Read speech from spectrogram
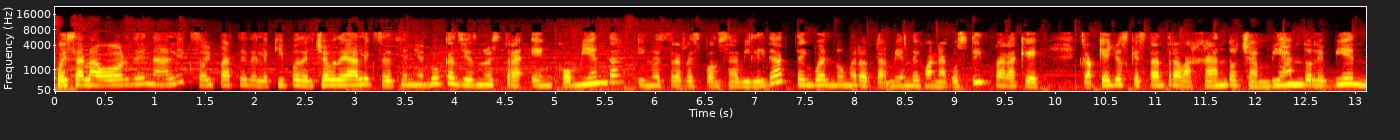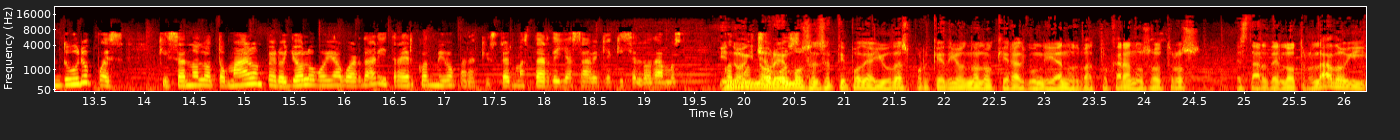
Pues a la orden, Alex. Soy parte del equipo del show de Alex, el genio Lucas, y es nuestra encomienda y nuestra responsabilidad. Tengo el número también de Juan Agustín para que aquellos que están trabajando, chambeándole bien duro, pues quizá no lo tomaron, pero yo lo voy a guardar y traer conmigo para que usted más tarde ya sabe que aquí se lo damos. Y no ignoremos ese tipo de ayudas porque Dios no lo quiere, algún día nos va a tocar a nosotros estar del otro lado. Y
